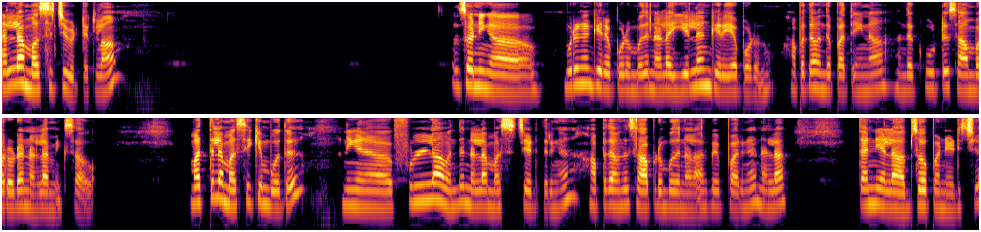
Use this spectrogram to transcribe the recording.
நல்லா மசிச்சு விட்டுக்கலாம். ஸோ நீங்கள் முருங்கைக்கீரை போடும்போது நல்லா இளங்கீரையாக போடணும். அப்போ தான் வந்து பார்த்திங்கன்னா அந்த கூட்டு சாம்பாரோட நல்லா மிக்ஸ் ஆகும். மத்தில் மசிக்கும்போது நீங்கள் ஃபுல்லாக வந்து நல்லா மசித்து எடுத்துருங்க. அப்போ தான் வந்து சாப்பிடும்போது நல்லா இருக்கும் பாருங்கள் நல்லா தண்ணி எல்லாம் அப்சர்வ் பண்ணிடுச்சு.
